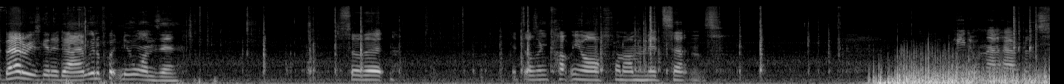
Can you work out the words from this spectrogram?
The battery's gonna die. I'm gonna put new ones in so that it doesn't cut me off when I'm mid-sentence. hate it when that happens.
